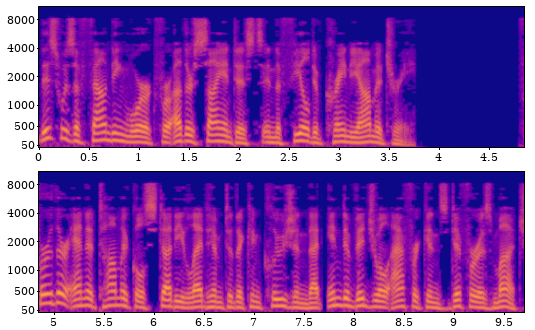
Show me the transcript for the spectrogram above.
This was a founding work for other scientists in the field of craniometry. Further anatomical study led him to the conclusion that individual Africans differ as much,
